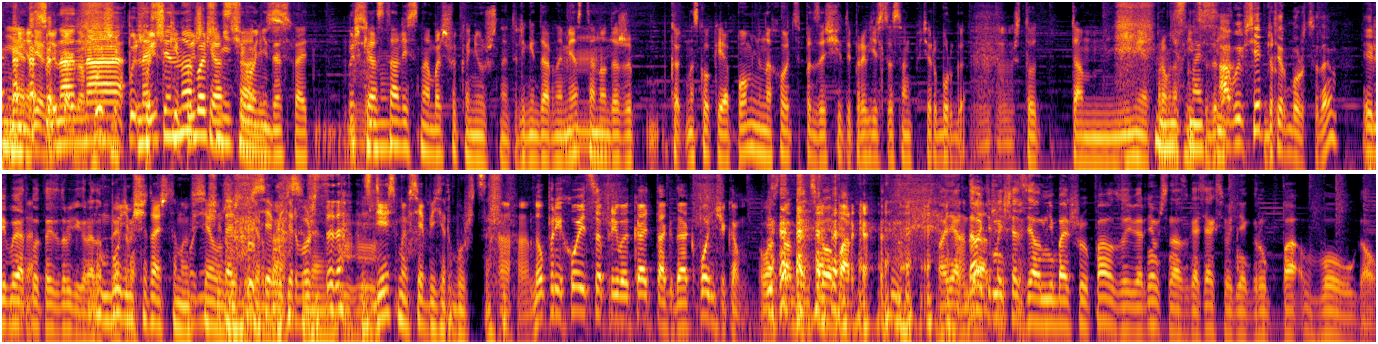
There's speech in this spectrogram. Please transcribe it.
Нет, на, Сенной больше ничего не достать. Пышки Ну, остались на Большой Конюшне. Это легендарное место. Оно даже, как, насколько я помню, находится под защитой правительства Санкт-Петербурга. Что там не имеет права Не находиться. А вы все петербуржцы, да? Или вы Да. откуда-то из других Ну, городов? будем считать, что мы Будем все считать, уже все петербуржцы, да. Здесь мы все петербуржцы. Ага. Ну, приходится привыкать тогда к пончикам у Останкинского парка. Понятно. Да, Давайте мы сейчас сделаем небольшую паузу и вернемся. У нас в гостях сегодня группа Vogel.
